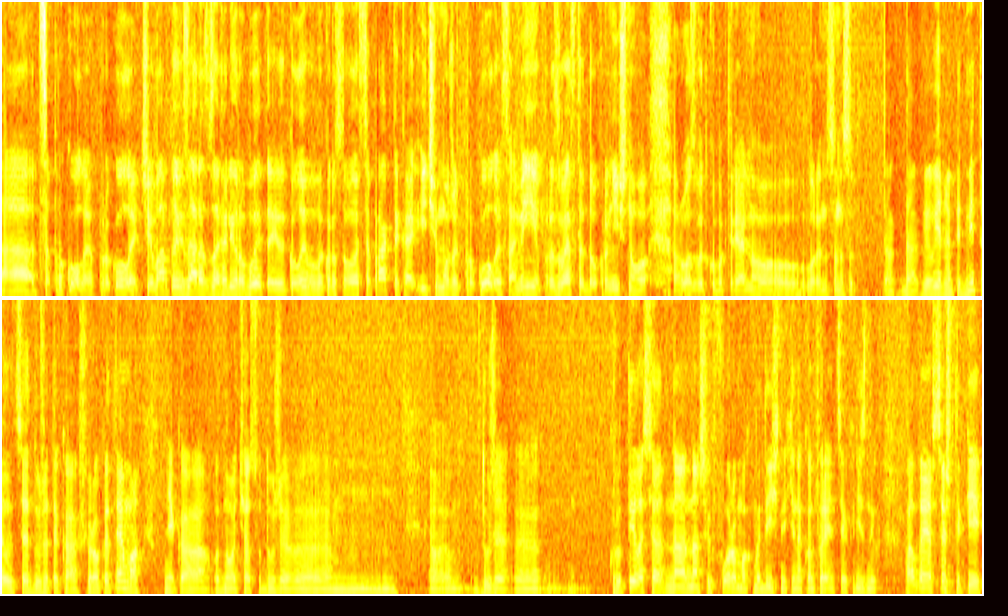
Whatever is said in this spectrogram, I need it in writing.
Е, це проколи. Проколи. Чи варто їх зараз взагалі робити? Коли використовувалася практика, і чи можуть проколи самі призвести до хронічного розвитку бактеріального риносинуситу? Так, да, ви вірно підмітили, це дуже така широка тема, яка одного часу дуже, е, е, дуже крутилася на наших форумах медичних і на конференціях різних. Але все ж таки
